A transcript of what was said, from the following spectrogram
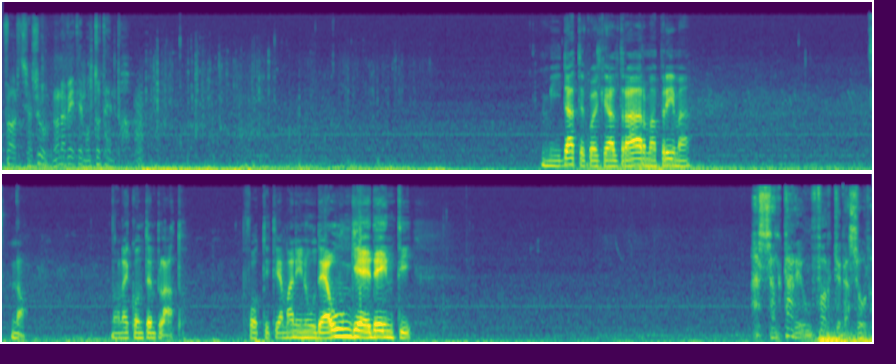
Forza, su, non avete molto tempo. Mi date qualche altra arma prima? No. Non è contemplato. Fottiti a mani nude, a unghie e denti. Assaltare un forte da solo.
